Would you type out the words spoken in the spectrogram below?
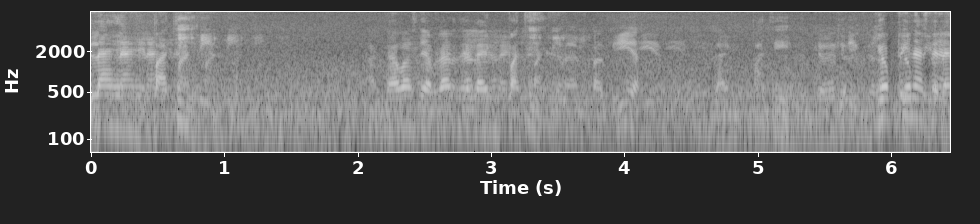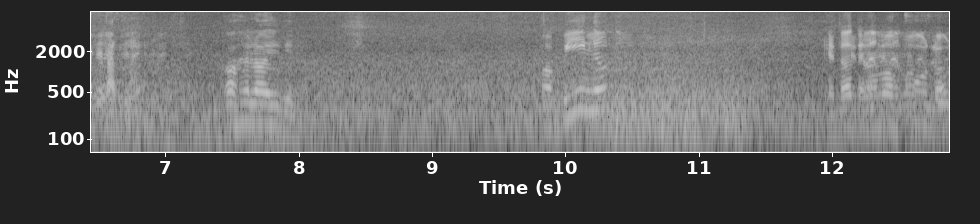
La empatía. Acabas de hablar de la empatía. La empatía. La empatía. ¿Qué opinas de la empatía? Cógelo y dilo. Opino que todos tenemos culo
